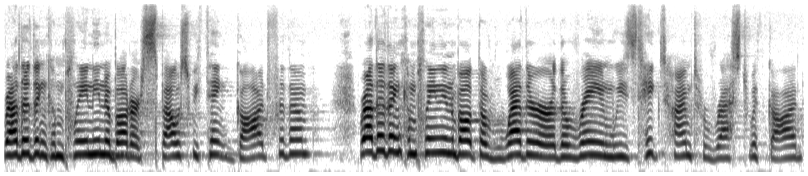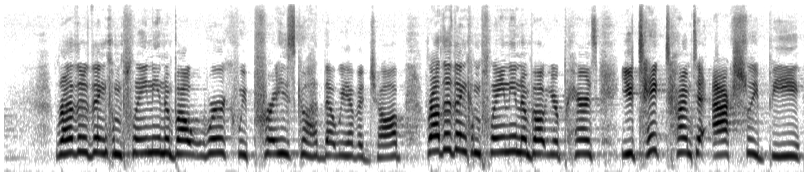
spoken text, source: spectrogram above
Rather than complaining about our spouse, we thank God for them. Rather than complaining about the weather or the rain, we take time to rest with God. Rather than complaining about work, we praise God that we have a job. Rather than complaining about your parents, you take time to actually be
